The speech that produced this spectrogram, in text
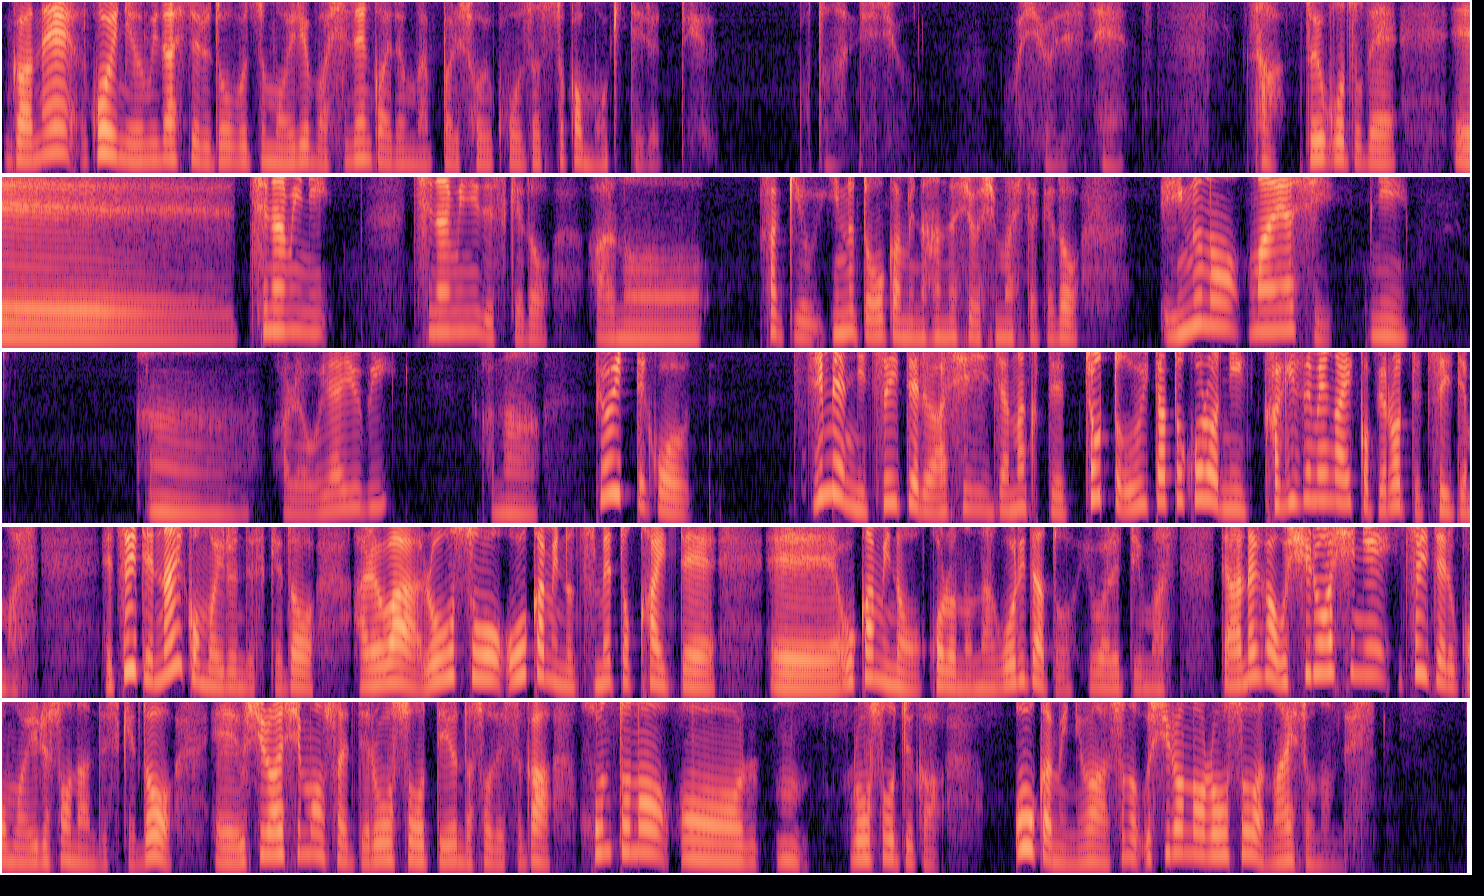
がね恋に生み出してる動物もいれば自然界でもやっぱりそういう交雑とかも起きてるっていうことなんですよ。面白いですね。さあということで、えー、ちなみにちなみにですけどあのー、さっき犬と狼の話をしましたけど犬の前足にうん。あれ親指？かな。ぴょいってこう地面についてる足じゃなくてちょっと浮いたところに鍵爪が1個ぴょろってついてます。えついてない子もいるんですけどあれは老僧狼の爪と書いてえー、狼の頃の名残だと言われています。であれが後ろ足についてる子もいるそうなんですけど、えー、後ろ足もそうやって老僧って言うんだそうですが本当の、老僧というか狼にはその後ろの老僧はないそうなんです。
